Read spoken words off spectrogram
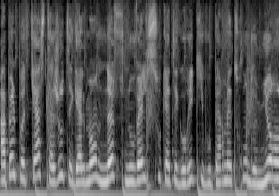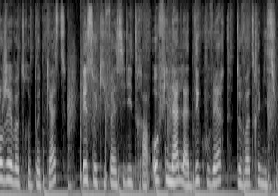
Apple Podcast ajoute également 9 nouvelles sous-catégories qui vous permettront de mieux ranger votre podcast et ce qui facilitera au final la découverte de votre émission.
